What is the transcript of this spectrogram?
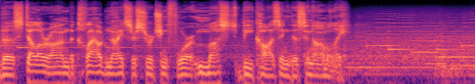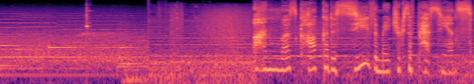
the Stellaron the Cloud Knights are searching for must be causing this anomaly. Unless Kafka deceived the Matrix of Prescience.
